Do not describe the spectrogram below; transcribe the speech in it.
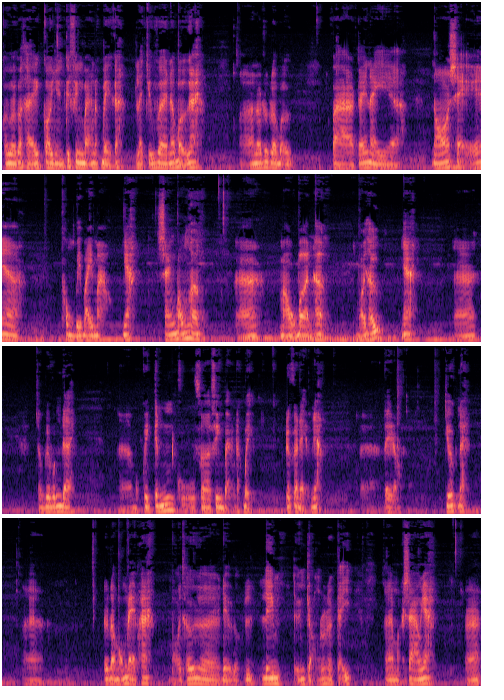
mọi người có thể coi những cái phiên bản đặc biệt á, là chữ V nó bự ha nó rất là bự. Và cái này à, nó sẽ không bị bay màu nha. Sáng bóng hơn à, màu bền hơn mọi thứ nha. À, trong cái vấn đề à, một cái kính của phiên bản đặc biệt rất là đẹp nha. À, đây là trước nè à, rất là bóng đẹp ha. Mọi thứ ờ, đều được liêm tuyển chọn rất là kỹ. À, mặt sau nha. À,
